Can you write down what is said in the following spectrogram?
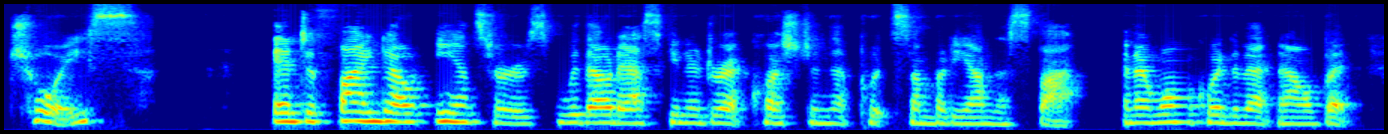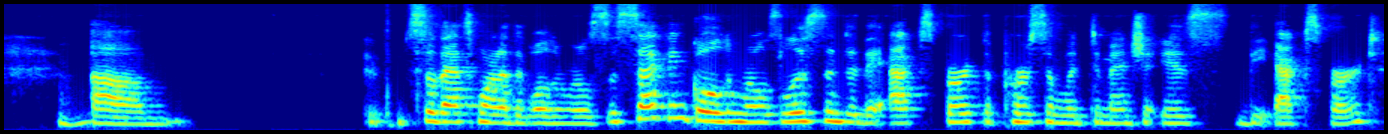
choice and to find out answers without asking a direct question that puts somebody on the spot. And I won't go into that now, but mm-hmm. um, so that's one of the golden rules. The second golden rule is listen to the expert. The person with dementia is the expert.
